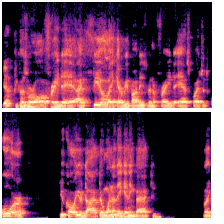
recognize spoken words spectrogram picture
Yeah. Because we're all afraid to. I feel like everybody's been afraid to ask questions. Or you call your doctor. When are they getting back to you? Like,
